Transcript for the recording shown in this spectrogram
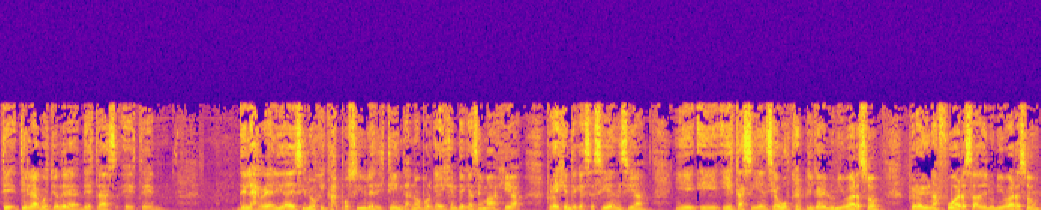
tiene la cuestión de, la- de estas, este, de las realidades y lógicas posibles distintas, ¿no? Porque hay gente que hace magia, pero hay gente que hace ciencia, y, esta ciencia busca explicar el universo, pero hay una fuerza del universo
